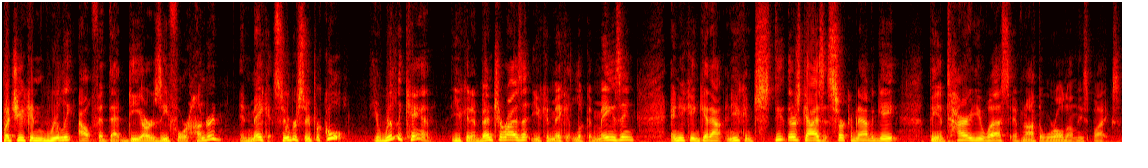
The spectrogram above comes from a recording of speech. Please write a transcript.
But you can really outfit that DRZ 400 and make it super, super cool. You really can. You can adventurize it, you can make it look amazing, and you can get out and you can. There's guys that circumnavigate the entire US, if not the world, on these bikes.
